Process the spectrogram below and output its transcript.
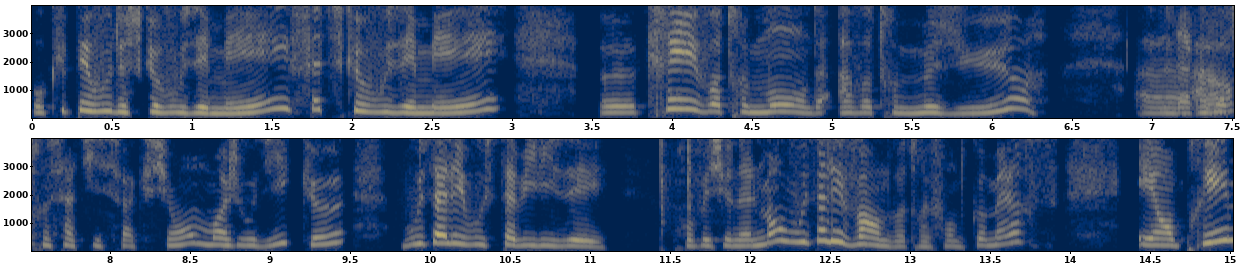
Occupez-vous de ce que vous aimez, faites ce que vous aimez, euh, créez votre monde à votre mesure, euh, à votre satisfaction. Moi, je vous dis que vous allez vous stabiliser professionnellement, vous allez vendre votre fonds de commerce et en prime,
